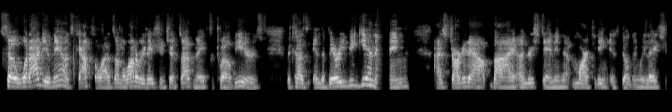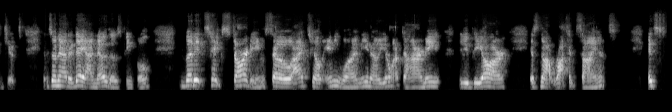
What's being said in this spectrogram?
So what I do now is capitalize on a lot of relationships I've made for 12 years because in the very beginning, I started out by understanding that marketing is building relationships. And so now today I know those people, but it takes starting. So I tell anyone, you know, you don't have to hire me to do PR. It's not rocket science. It's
